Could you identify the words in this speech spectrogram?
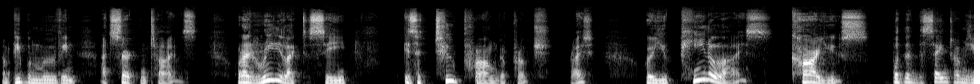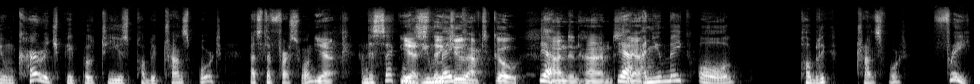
and people moving at certain times. What I'd really like to see is a two pronged approach, right? Where you penalize car use, but at the same time, you encourage people to use public transport. That's the first one. Yeah. And the second Yes, is you they make, do have to go Yeah. hand in hand. yeah, Yeah. and you make all public transport free.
